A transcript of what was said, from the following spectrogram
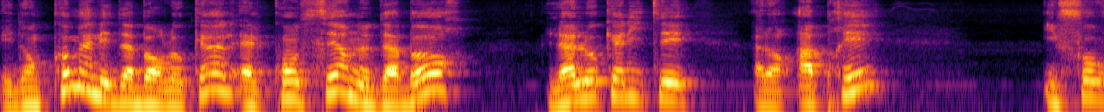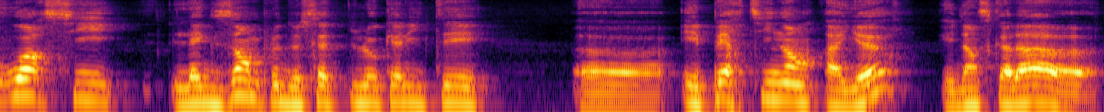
Et donc comme elle est d'abord locale, elle concerne d'abord la localité. Alors après, il faut voir si l'exemple de cette localité est pertinent ailleurs. Et dans ce cas-là,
